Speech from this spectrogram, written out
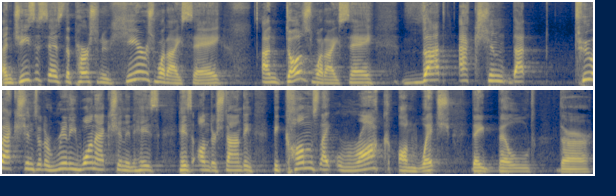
And Jesus says the person who hears what I say and does what I say, that action, that two actions that are really one action in his, his understanding becomes like rock on which they build their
